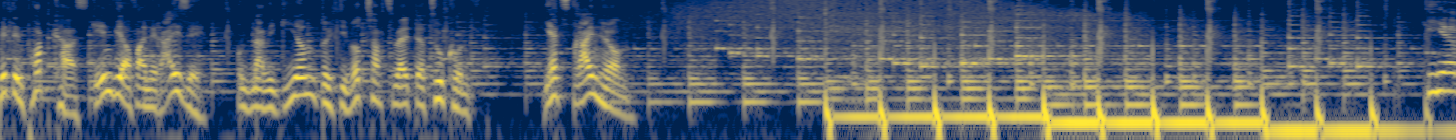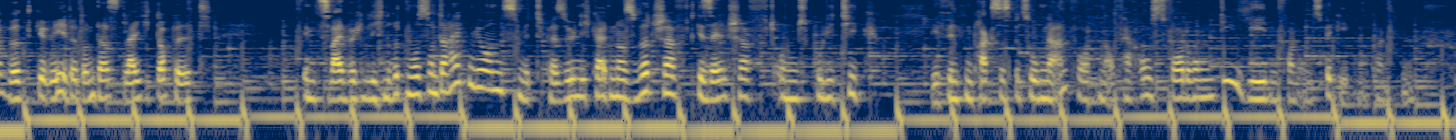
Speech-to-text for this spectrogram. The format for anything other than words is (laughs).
Mit dem Podcast gehen wir auf eine Reise und navigieren durch die Wirtschaftswelt der Zukunft. Jetzt reinhören! Hier wird geredet und das gleich doppelt. Im zweiwöchentlichen Rhythmus unterhalten wir uns mit Persönlichkeiten aus Wirtschaft, Gesellschaft und Politik. Wir finden praxisbezogene Antworten auf Herausforderungen, die jedem von uns begegnen könnten.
